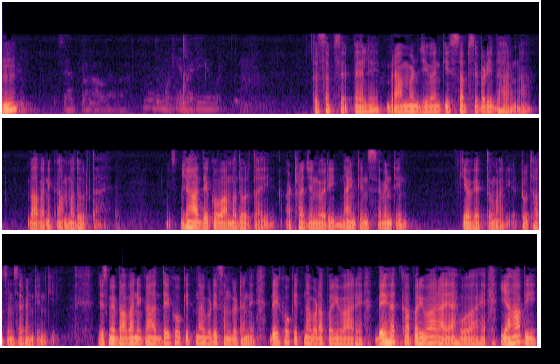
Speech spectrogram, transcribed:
हम्म? तो सबसे पहले ब्राह्मण जीवन की सबसे बड़ी धारणा बाबा ने कहा, मधुरता है। जहाँ देखो वहाँ मधुरता ही 18 जनवरी 1917 की अव्यक्त मार्ग 2017 की। जिसमें बाबा ने कहा, देखो कितना बड़े संगठन है, देखो कितना बड़ा परिवार है, बेहद का परिवार आया हुआ है, यहाँ भी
